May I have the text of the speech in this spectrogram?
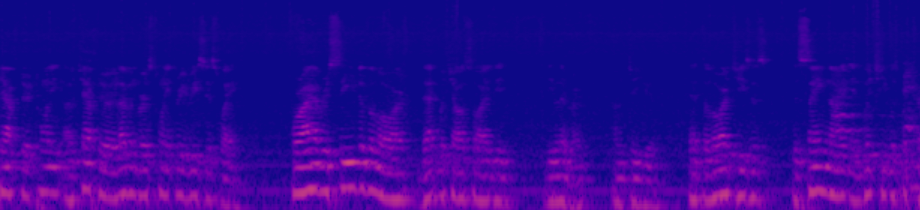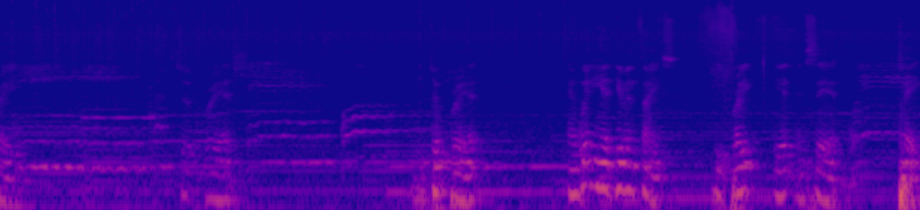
Chapter 20, uh, chapter 11, verse 23 reads this way. For I have received of the Lord that which also I did deliver unto you. That the Lord Jesus, the same night in which he was betrayed, took bread. He took bread. And when he had given thanks, he brake it and said, Take,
